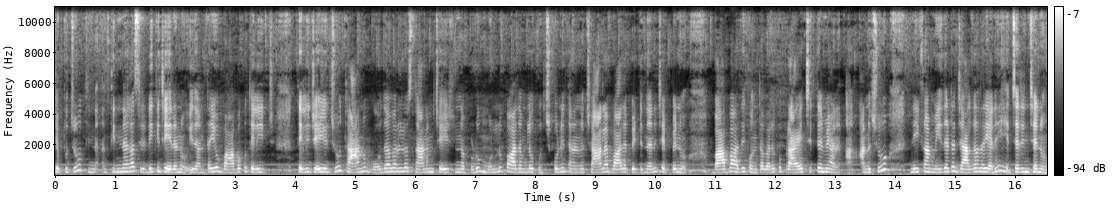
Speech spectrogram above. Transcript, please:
చెప్పుచు తిన్న తిన్నగా షిరిడీకి చేరను. ఇదంతయు బాబాకు తెలియ తెలియజేయుచు తాను గోదావరిలో స్నానం చేస్తున్నప్పుడు ముళ్ళు పాదంలో గుచ్చుకొని తనను చాలా బాధ పెట్టిందని చెప్పాను. బాబా అది కొంతవరకు ప్రాయచిత్తమే అనుచు నీకు మీదట జాగ్రత్త అని హెచ్చరించెను.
